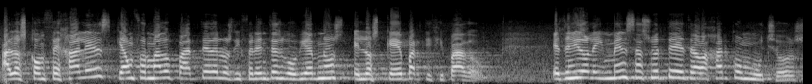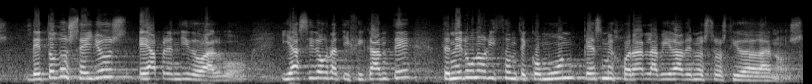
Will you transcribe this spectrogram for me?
A los concejales que han formado parte de los diferentes gobiernos en los que he participado. He tenido la inmensa suerte de trabajar con muchos. De todos ellos he aprendido algo y ha sido gratificante tener un horizonte común que es mejorar la vida de nuestros ciudadanos.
